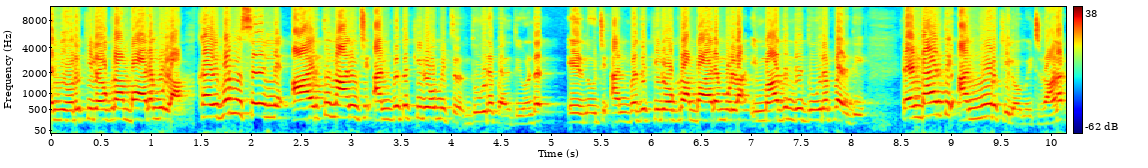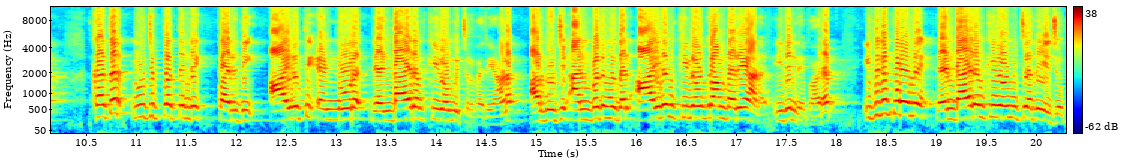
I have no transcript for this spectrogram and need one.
അഞ്ഞൂറ് കിലോഗ്രാം ഭാരമുള്ള ഖൈബർ മിസൈലിന് ആയിരത്തി നാനൂറ്റി അൻപത് കിലോമീറ്റർ ദൂരപരിധിയുണ്ട്. എഴുന്നൂറ്റി അൻപത് കിലോഗ്രാം ഭാരമുള്ള ഇമാദിന്റെ ദൂരപരിധി രണ്ടായിരത്തി അഞ്ഞൂറ് കിലോമീറ്റർ ആണ് ഖത്തർ നൂറ്റിപ്പത്തിന്റെ പരിധി ആയിരത്തി എണ്ണൂറ് രണ്ടായിരം കിലോമീറ്റർ വരെയാണ്. അറുന്നൂറ്റി അൻപത് മുതൽ ആയിരം കിലോഗ്രാം വരെയാണ് ഇതിന്റെ ഭാരം. ഇതിനു പുറമെ രണ്ടായിരം കിലോമീറ്റർ റേഞ്ചും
